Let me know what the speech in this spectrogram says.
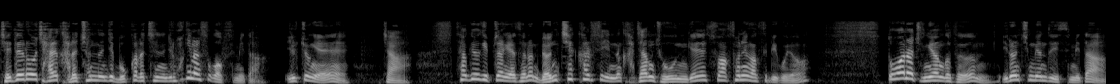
제대로 잘 가르쳤는지 못 가르쳤는지 확인할 수가 없습니다. 일종의 자 사교육 입장에서는 면책할 수 있는 가장 좋은 게 수학 선행학습이고요. 또 하나 중요한 것은 이런 측면도 있습니다.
